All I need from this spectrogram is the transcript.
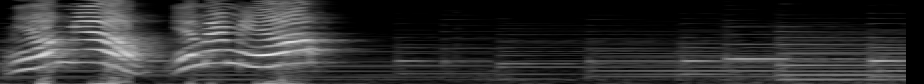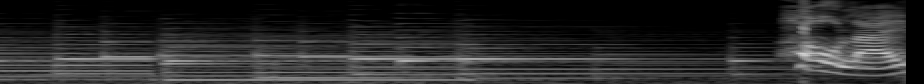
明明明明明。后来，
